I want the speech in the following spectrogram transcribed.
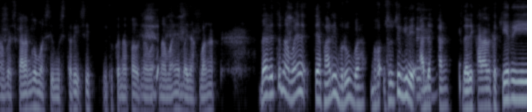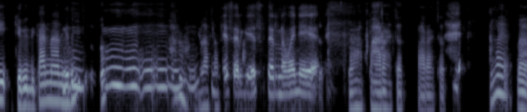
sampai sekarang gue masih misteri sih, itu kenapa nama namanya banyak banget. Dan itu namanya tiap hari berubah. Maksudnya gini, ada Heeh. yang dari kanan ke kiri, kiri di kanan, mhm mhm Aduh, gila, Cot. Geser-geser namanya ya. Wah, parah, Cot. Parah, Cot. Makanya nah,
